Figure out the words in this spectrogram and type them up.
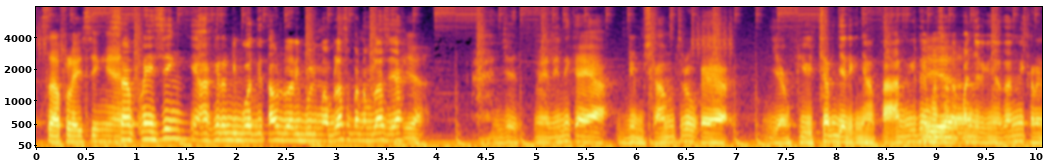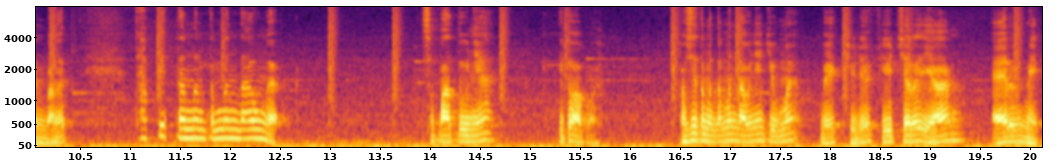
self lacingnya. Self lacing yang akhirnya dibuat di tahun 2015 atau 16 ya. Iya. Anjir, men ini kayak dreams come true kayak yang future jadi kenyataan gitu ya, masa Iya. depan jadi kenyataan ini keren banget. Tapi teman-teman tahu nggak sepatunya itu apa? Pasti teman-teman taunya cuma Back to the Future yang Air Max.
